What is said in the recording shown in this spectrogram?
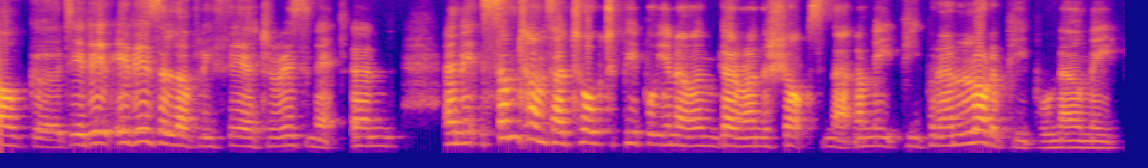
Oh, good. It, it it is a lovely theatre, isn't it? And and it sometimes I talk to people, you know, and go around the shops and that, and I meet people, and a lot of people know me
